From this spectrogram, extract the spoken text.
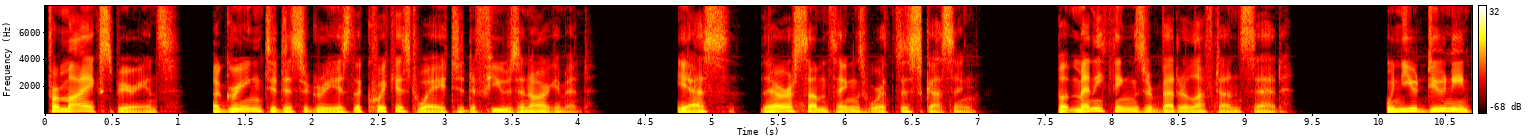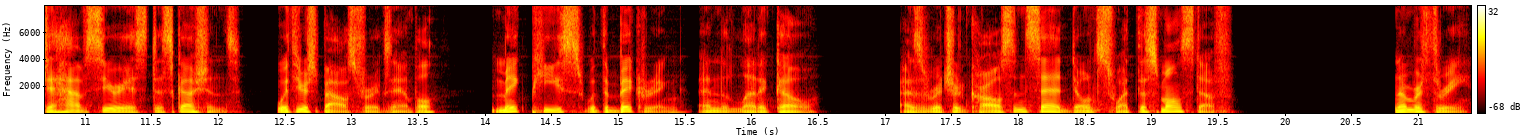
From my experience, agreeing to disagree is the quickest way to diffuse an argument. Yes, there are some things worth discussing, but many things are better left unsaid. When you do need to have serious discussions, with your spouse, for example, make peace with the bickering and let it go. As Richard Carlson said, don't sweat the small stuff. Number three,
